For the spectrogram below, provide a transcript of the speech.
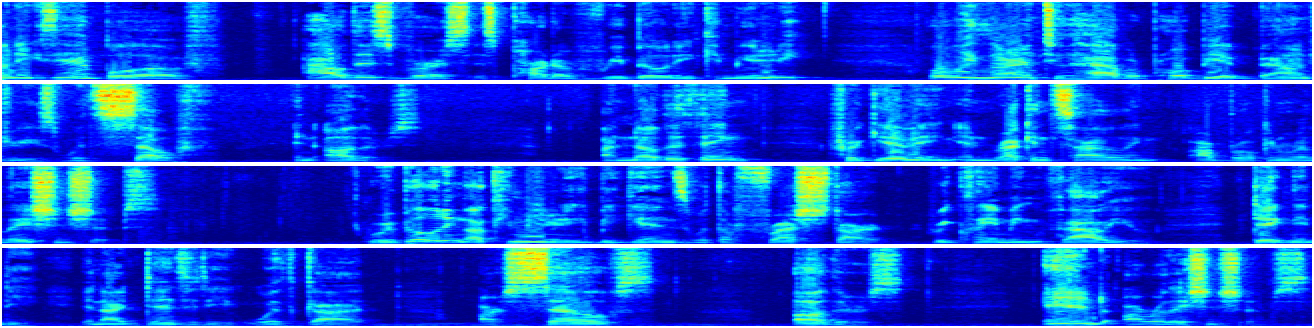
an example of how this verse is part of rebuilding community, well, we learn to have appropriate boundaries with self and others. Another thing, forgiving and reconciling our broken relationships. Rebuilding a community begins with a fresh start, reclaiming value, dignity, and identity with God, ourselves, others, and our relationships.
